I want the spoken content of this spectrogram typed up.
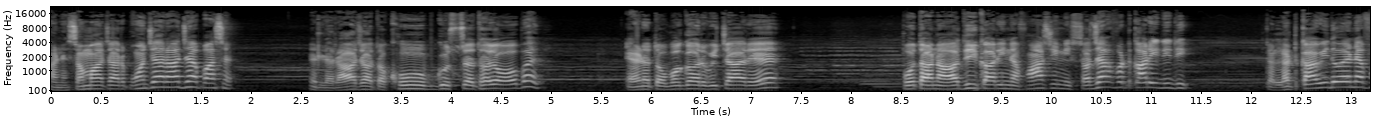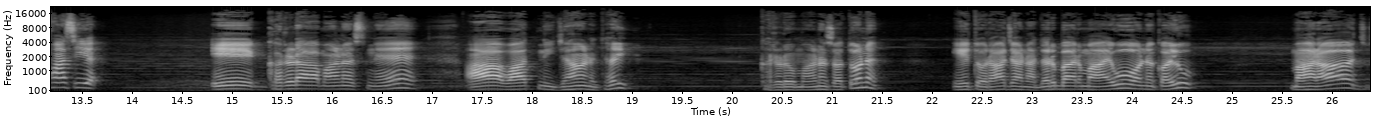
અને સમાચાર પહોંચ્યા રાજા પાસે. એટલે રાજા તો ખૂબ ગુસ્સે થયો ભાઈ, એણે તો વગર વિચારે પોતાના અધિકારીને ફાંસીની સજા ફટકારી દીધી કે લટકાવી દો એને ફાંસીએ. એક ઘરડા માણસને આ વાતની જાણ થઈ. ઘરડો માણસ હતો ને, એ તો રાજાના દરબારમાં આવ્યો અને કહ્યું, મહારાજ,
